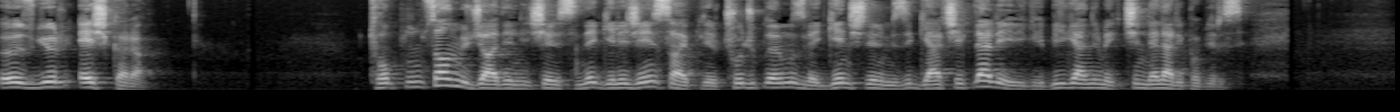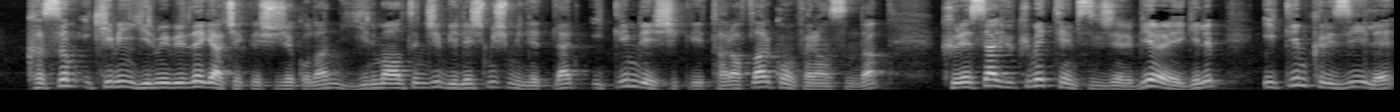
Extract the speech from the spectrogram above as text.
Özgür Eşkara Toplumsal mücadelenin içerisinde geleceğin sahipleri çocuklarımız ve gençlerimizi gerçeklerle ilgili bilgilendirmek için neler yapabiliriz? Kasım 2021'de gerçekleşecek olan 26. Birleşmiş Milletler İklim Değişikliği Taraflar Konferansı'nda küresel hükümet temsilcileri bir araya gelip iklim kriziyle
